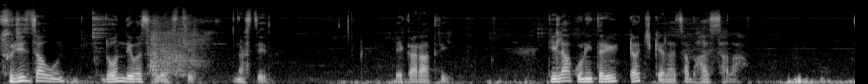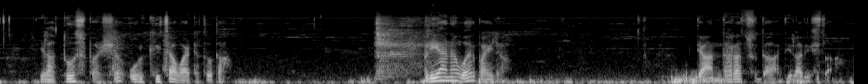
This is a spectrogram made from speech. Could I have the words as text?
सुजित जाऊन दोन दिवस झाले असतील नसतील. एका रात्री तिला कोणीतरी टच केल्याचा भास झाला. तिला तो स्पर्श ओळखीचा वाटत होता. प्रियानं वर पाहिलं. त्या अंधारात सुद्धा तिला दिसला.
